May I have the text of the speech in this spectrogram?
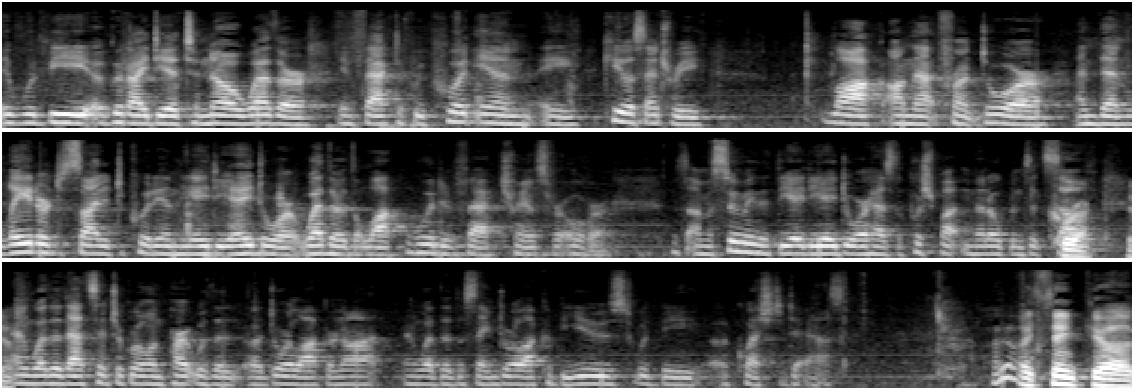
it would be a good idea to know whether, in fact, if we put in a keyless entry lock on that front door, and then later decided to put in the ADA door, whether the lock would in fact transfer over. I'm assuming that the ADA door has the push button that opens itself. Correct, yes. And whether that's integral in part with a, a door lock or not, and whether the same door lock could be used would be a question to ask. I I think, uh,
